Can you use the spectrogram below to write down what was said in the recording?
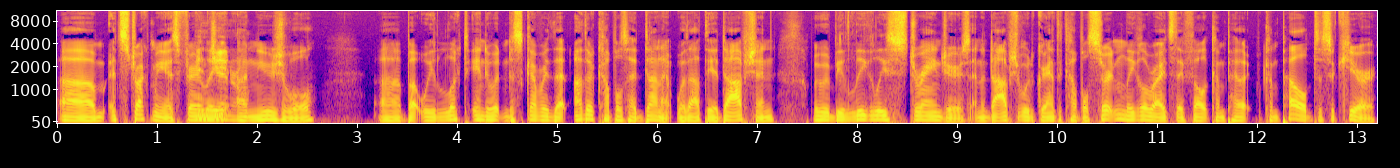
Um, it struck me as fairly unusual, uh, but we looked into it and discovered that other couples had done it. Without the adoption, we would be legally strangers, and adoption would grant the couple certain legal rights they felt compe- compelled to secure.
